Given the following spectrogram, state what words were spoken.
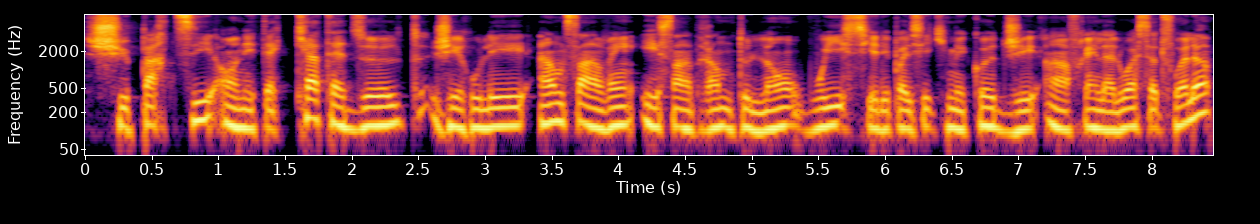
Je suis parti, on était quatre adultes. J'ai roulé entre 120 et 130 tout le long. Oui, s'il y a des policiers qui m'écoutent, j'ai enfreint la loi cette fois-là.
